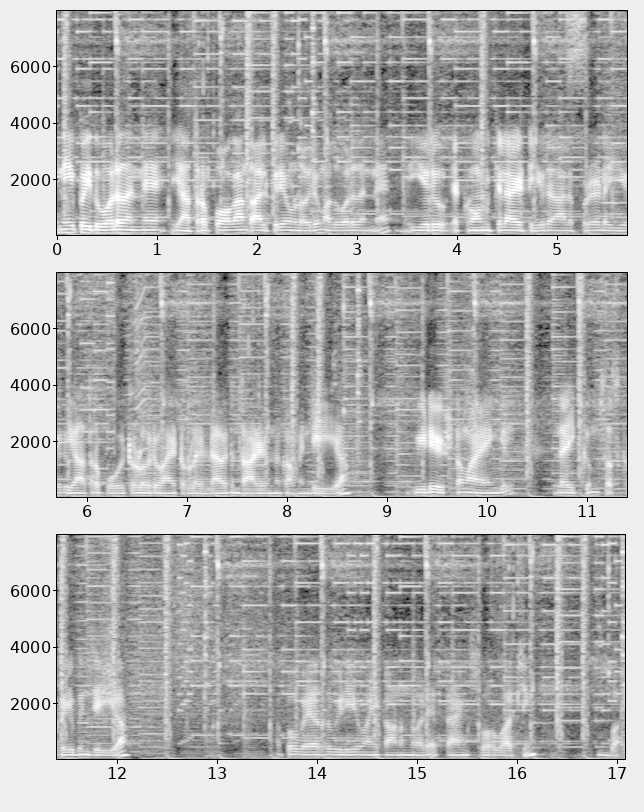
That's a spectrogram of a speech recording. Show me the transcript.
ഇനിയിപ്പോൾ ഇതുപോലെ തന്നെ യാത്ര പോകാൻ താല്പര്യമുള്ളവരും അതുപോലെ തന്നെ ഈ ഒരു എക്കണോമിക്കലായിട്ട് ഈ ഒരു ആലപ്പുഴയുടെ ഈ ഒരു യാത്ര പോയിട്ടുള്ളവരുമായിട്ടുള്ള എല്ലാവരും താഴെ ഒന്ന് കമന്റ് ചെയ്യുക. വീഡിയോ ഇഷ്ടമായെങ്കിൽ ലൈക്കും സബ്സ്ക്രൈബും ചെയ്യുക. അപ്പോൾ വേറൊരു വീഡിയോയുമായി കാണുന്നവരെ താങ്ക്സ് ഫോർ വാച്ചിങ് ബൈ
